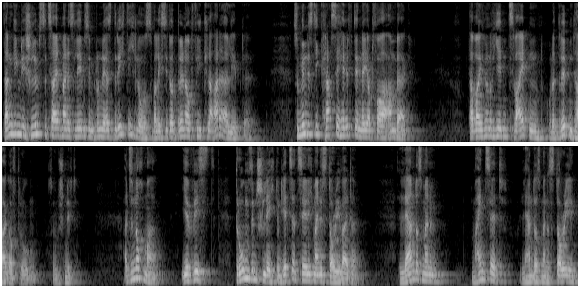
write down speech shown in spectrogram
Dann ging die schlimmste Zeit meines Lebens im Grunde erst richtig los, weil ich sie dort drin auch viel klarer erlebte. Zumindest die krasse Hälfte in der JVA Amberg. Da war ich nur noch jeden zweiten oder dritten Tag auf Drogen, so im Schnitt. Also nochmal, ihr wisst, Drogen sind schlecht und jetzt erzähle ich meine Story weiter. Lernt aus meinem Mindset, lernt aus meiner Story,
